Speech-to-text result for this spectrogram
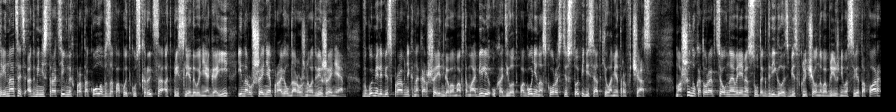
13 административных протоколов за попытку скрыться от преследования ГАИ и нарушения правил дорожного движения. В Гомеле бесправник на каршеринговом автомобиле уходил от погони на скорости 150 км в час. Машину, которая в темное время суток двигалась без включенного ближнего света фар,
